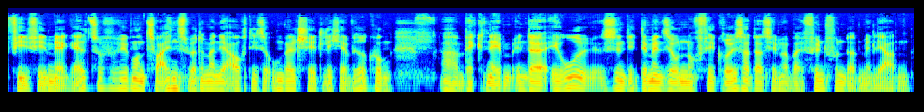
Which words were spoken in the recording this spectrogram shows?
viel, viel mehr Geld zur Verfügung und zweitens würde man ja auch diese umweltschädliche Wirkung äh, wegnehmen. In der EU sind die Dimension noch viel größer, da sind wir bei 500 Milliarden.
